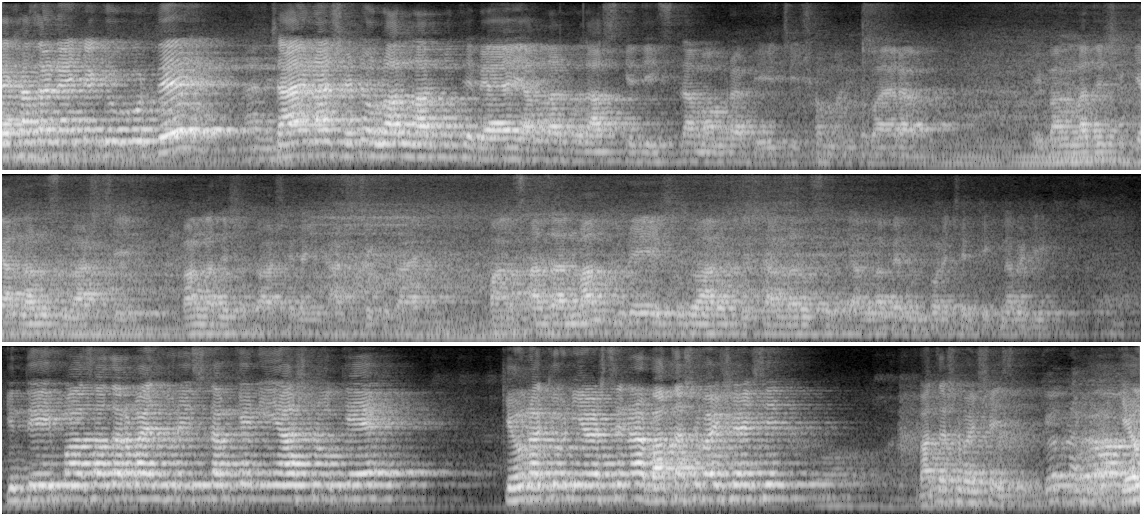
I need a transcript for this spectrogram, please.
দেখা যায় না, এটা কেউ করতে চায় না, সেটা হলো আল্লাহর পথে ব্যয়, আল্লাহর পথে আজকে যে ইসলাম আমরা পেয়েছি, সম্মানিত ভাইয়েরা। এই বাংলাদেশে কি আল্লাহ রসুল আসছে? বাংলাদেশে তো আসে নাই আসছে কোথায়? পাঁচ হাজার মাইল দূরে শুধু আরব দেশে আল্লাহ রসুলকে আল্লাহ প্রেরণ করেছেন ঠিক না বেটি কিন্তু এই পাঁচ হাজার মাইল দূরে ইসলামকে নিয়ে আসলো কে? কেউ না কেউ নিয়ে আসছে না বাতাসে বাইসে আইছে। বাতাসে বাইসে আইছে। কেউ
